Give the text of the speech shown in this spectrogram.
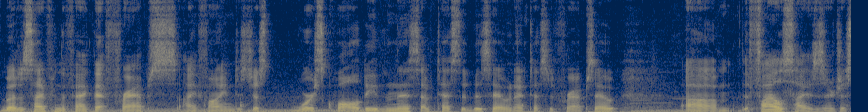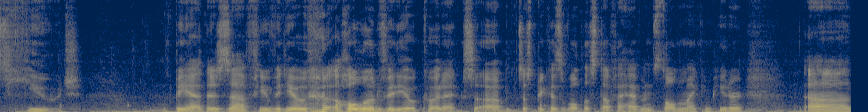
But aside from the fact that Fraps I find is just worse quality than this, I've tested this out and I've tested Fraps out. Um, the file sizes are just huge. But yeah, there's a few video, a whole load of video codecs, um, just because of all the stuff I have installed on my computer. Uh,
